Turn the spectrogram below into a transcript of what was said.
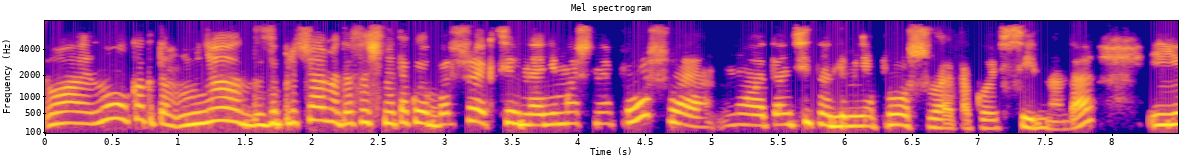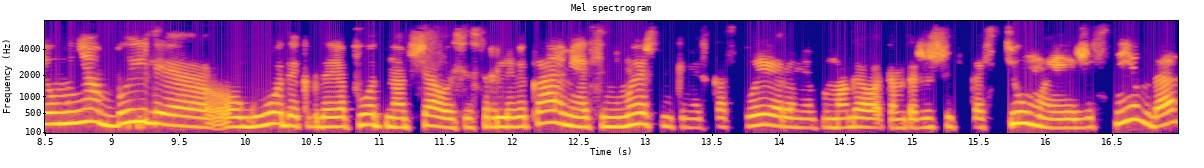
А, ну, как там, у меня за плечами достаточно такое большое активное анимешное прошлое, ну, это относительно для меня прошлое такое сильно, да, и у меня были э, годы, когда я плотно общалась и с ролевиками, и с анимешниками, и с косплеерами, помогала там даже шить костюмы и же с ним, да,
